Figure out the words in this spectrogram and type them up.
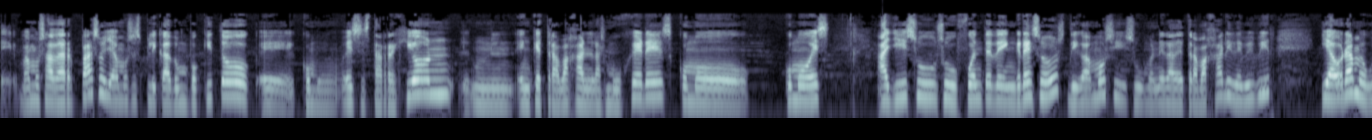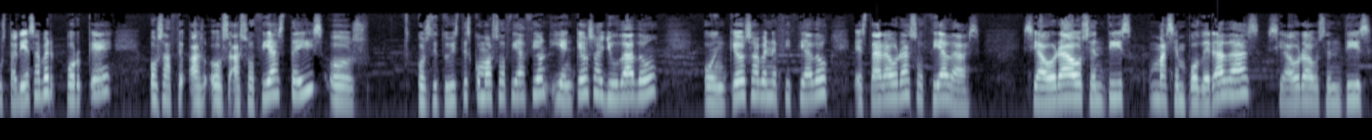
eh, vamos a dar paso, ya hemos explicado un poquito eh, cómo es esta región, en, en qué trabajan las mujeres, cómo, cómo es allí su, su fuente de ingresos, digamos, y su manera de trabajar y de vivir. Y ahora me gustaría saber por qué os, os asociasteis, os constituisteis como asociación y en qué os ha ayudado o en qué os ha beneficiado estar ahora asociadas. Si ahora os sentís más empoderadas, si ahora os sentís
